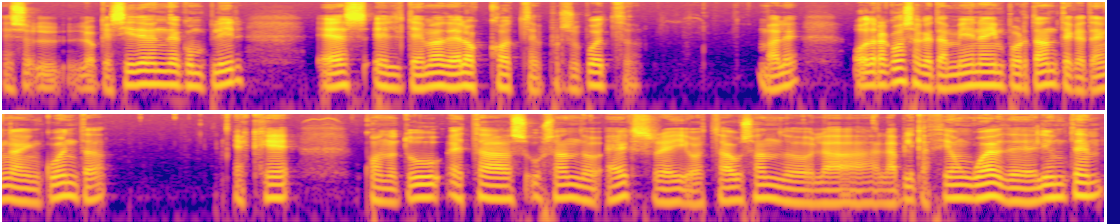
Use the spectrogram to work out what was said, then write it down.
Eso, lo que sí deben de cumplir es el tema de los costes, por supuesto. ¿Vale? Otra cosa que también es importante que tengas en cuenta es que cuando tú estás usando X-Ray o estás usando la, aplicación web de Liumtem,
